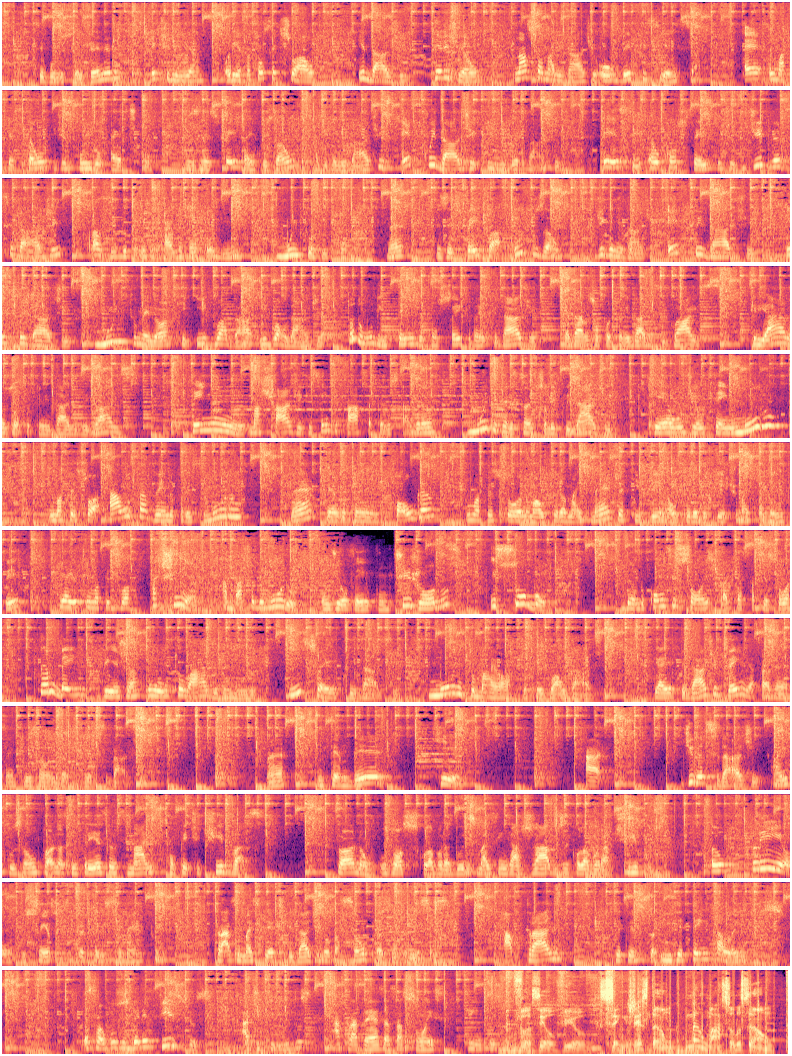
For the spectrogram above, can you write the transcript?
segundo seu gênero, etnia, orientação sexual, idade, religião, nacionalidade ou deficiência. É uma questão de fundo ético. Diz respeito à inclusão, à dignidade, equidade e liberdade. Esse é o conceito de diversidade trazido pelo Ricardo Voltolini. Muito rico, né? Diz respeito à inclusão, dignidade, equidade, equidade muito melhor que igualdade. Todo mundo entende o conceito da equidade, que é dar as oportunidades iguais, criar as oportunidades iguais. Tem um, uma charge que sempre passa pelo Instagram, muito interessante sobre equidade, que é onde eu tenho um muro e uma pessoa alta vendo por esse muro, né, vendo com folga, uma pessoa numa altura mais média, que vê na altura do queixo, mas também vê. E aí eu tenho uma pessoa baixinha, abaixo do muro, onde eu venho com tijolos e subo, dando condições para que essa pessoa também veja o outro lado do muro. Isso é equidade, muito maior do que igualdade. E a equidade vem através da inclusão e da diversidade. Né? Entender que a diversidade, a inclusão torna as empresas mais competitivas, tornam os nossos colaboradores mais engajados e colaborativos. ampliam o senso de pertencimento, trazem mais criatividade e inovação para as empresas, atraem e retêm talentos. Esses são alguns dos benefícios adquiridos através das ações. Você ouviu? Sem gestão, não há solução.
